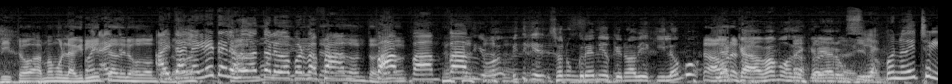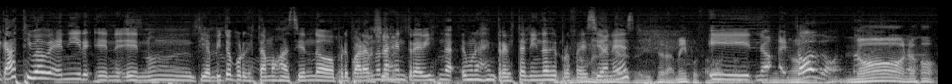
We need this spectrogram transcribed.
Listo, armamos la grieta Bueno, ahí- de los odontólogos. Ahí está la grieta de los odontólogos, por favor. Pam, pam, pam, Viste pam. que- ¿Viste que son un gremio que no había quilombo? Ahora y está. acabamos de crear un Sí, quilombo. bueno, de hecho el Gasti va a venir en, en un tiempito porque estamos haciendo, preparando unas entrevistas, unas entrevistas lindas de Pero no me profesiones. revisar a mí, por favor. Y no, eh, todo. No, no.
